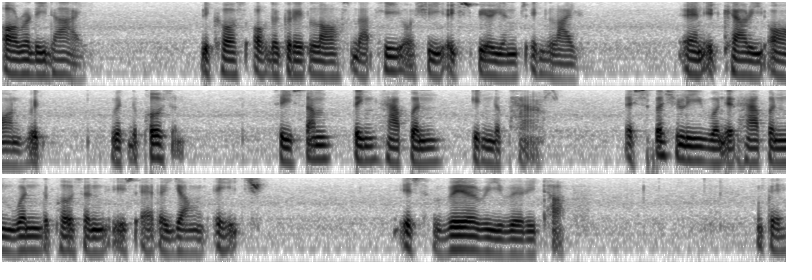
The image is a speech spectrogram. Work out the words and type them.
already died because of the great loss that he or she experienced in life. And it carried on with with the person. See something happened in the past especially when it happened when the person is at a young age. It's very very tough. Okay.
